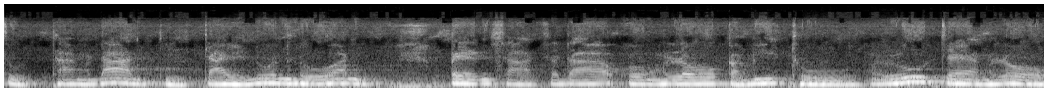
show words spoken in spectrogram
สุทธิ์ทางด้านจิตใจล้วนๆ เป็นศาสดาองค์โลกวิถูรู้แจ้งโลก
